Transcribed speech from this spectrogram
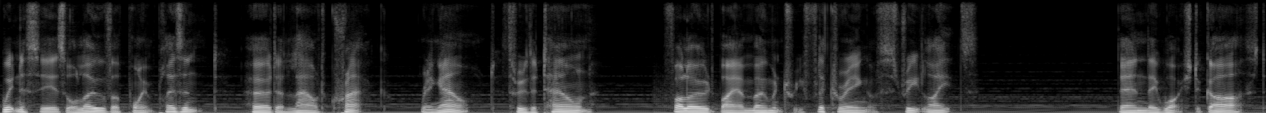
witnesses all over Point Pleasant heard a loud crack ring out through the town, followed by a momentary flickering of streetlights. Then they watched aghast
